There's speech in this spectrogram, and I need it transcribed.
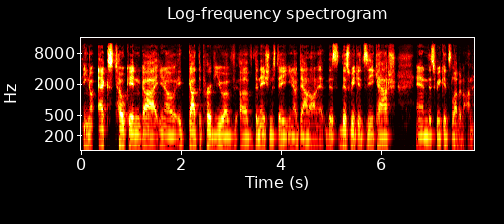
you know X token got you know it got the purview of of the nation state you know down on it. This this week it's Zcash, and this week it's Lebanon.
